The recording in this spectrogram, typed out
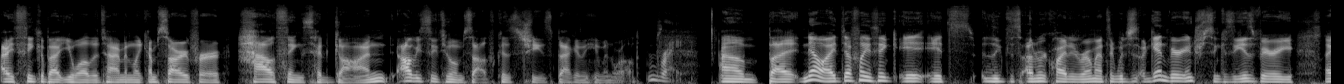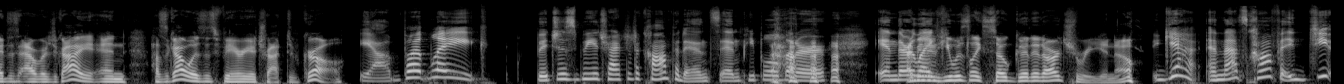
I think about you all the time and like I'm sorry for how things had gone. Obviously to himself, because she's back in the human world. right. Um, but no, I definitely think it, it's like this unrequited romance thing, which is again very interesting because he is very like this average guy, and Hasegawa is this very attractive girl. Yeah, but like bitches be attracted to confidence and people that are and they're I mean, like he was like so good at archery, you know. yeah, and that's confident. Do you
